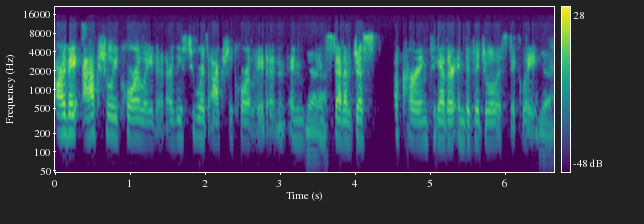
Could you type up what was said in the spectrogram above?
are they actually correlated? Are these two words actually correlated and yeah. instead of just occurring together individualistically? Yeah.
